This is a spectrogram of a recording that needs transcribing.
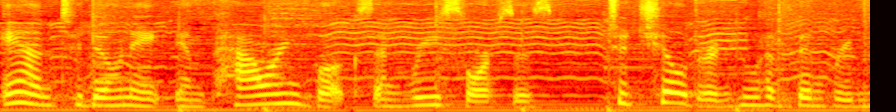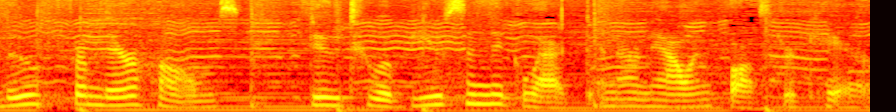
and to donate empowering books and resources to children who have been removed from their homes due to abuse and neglect and are now in foster care.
